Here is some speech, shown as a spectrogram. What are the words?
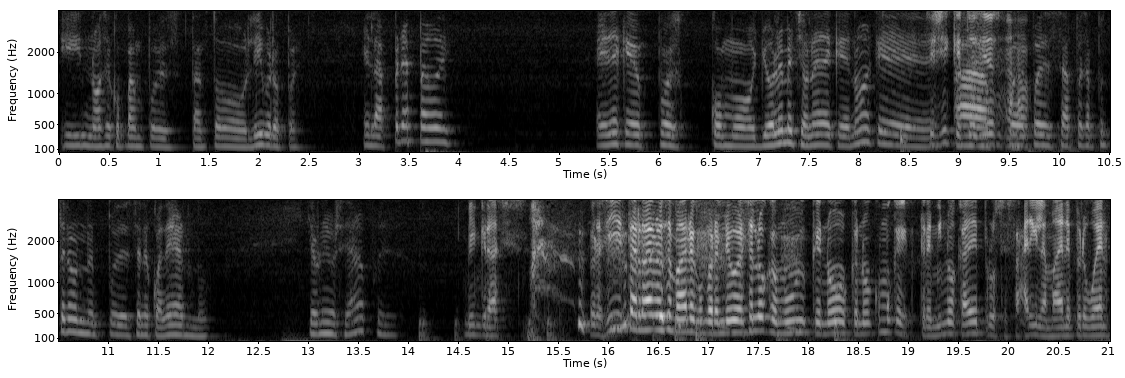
Y no se ocupan, pues, tanto libro, pues. En la prepa, güey. Es de que, pues, como yo le mencioné, de que, no, que... Sí, sí, que tú ah, hacías, Pues, pues, ah, pues apunten en, pues, en el cuaderno. Y a la universidad, pues... Bien, gracias. Pero sí está raro esa madre, compadre. Digo, es algo que, muy, que no, que no como que termino acá de procesar y la madre, pero bueno.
